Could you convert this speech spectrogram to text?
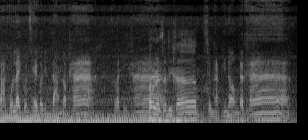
ฝากกดไลค์กดแชร์กดติดตามเนาะค่ะ สวัสดีค่ะบ้าเลยสวัสดีครับสมหักพี่น้องเด้อค่ะ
